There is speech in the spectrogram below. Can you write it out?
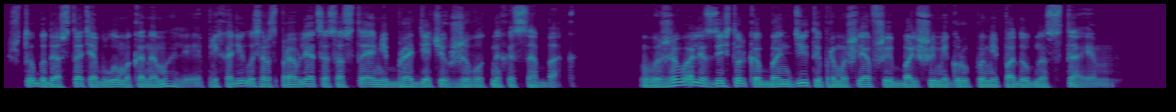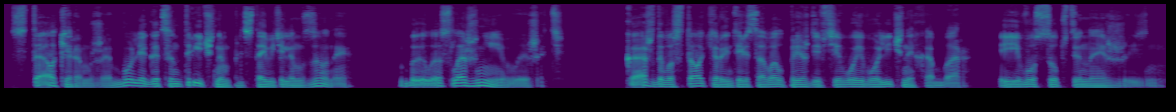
Чтобы достать обломок аномалии, приходилось расправляться со стаями бродячих животных и собак. Выживали здесь только бандиты, промышлявшие большими группами подобно стаям. Сталкерам же, более эгоцентричным представителям зоны, было сложнее выжить. Каждого сталкера интересовал прежде всего его личный хабар, и его собственная жизнь.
